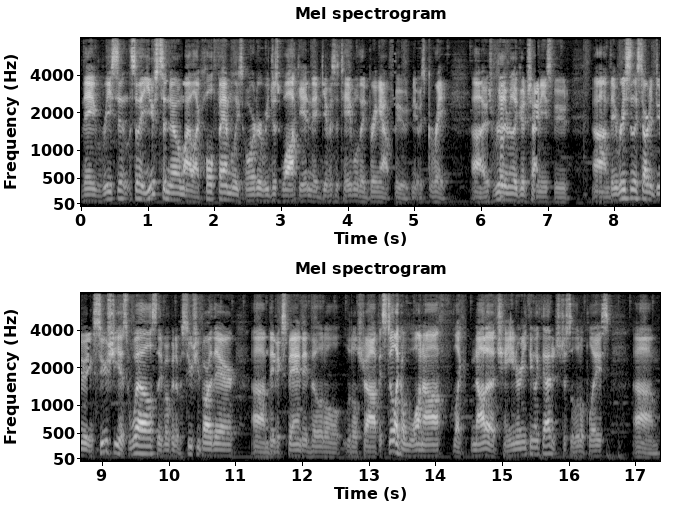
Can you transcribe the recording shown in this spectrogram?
they recently so they used to know my like whole family's order. We just walk in, they'd give us a table, they'd bring out food, and it was great. Uh, it was really really good Chinese food. Um, they recently started doing sushi as well, so they've opened up a sushi bar there. Um, they've expanded the little little shop. It's still like a one-off, like not a chain or anything like that. It's just a little place. Um,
